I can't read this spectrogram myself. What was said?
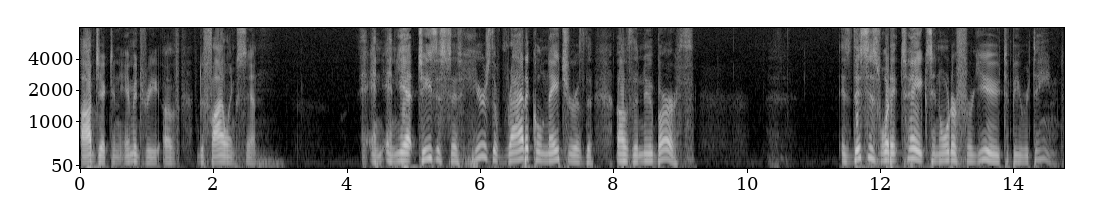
object and imagery of defiling sin. And, and yet Jesus says, here's the radical nature of the, of the new birth. Is this is what it takes in order for you to be redeemed,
